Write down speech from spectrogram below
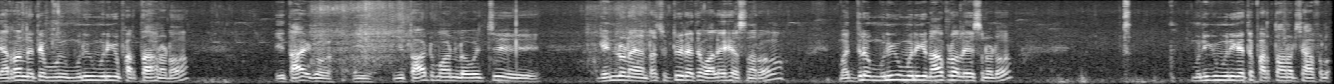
ఎర్రనైతే ము- మునిగి మునిగి పడతా ఉన్నాడు. ఈ తా ఇగో ఈ- ఈ తాటు మాండ్లో వచ్చి గెండ్లు ఉన్నాయంట చుట్టూరు అయితే వలేసేస్తున్నారు మధ్యలో మునిగి మునిగి నాపుడు వేస్తున్నాడు. మునిగి మునిగి అయితే పడతా ఉన్నాడు చేపలు.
